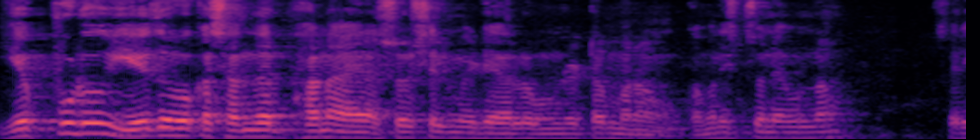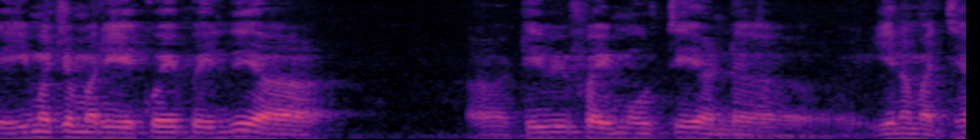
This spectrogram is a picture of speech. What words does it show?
ఎప్పుడు ఏదో ఒక సందర్భాన ఆయన సోషల్ మీడియాలో ఉండటం మనం గమనిస్తూనే ఉన్నాం. సరే ఈ మధ్య మరి ఎక్కువైపోయింది. ఆ టీవీ ఫైవ్ మూర్తి అండ్ ఈయన మధ్య.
